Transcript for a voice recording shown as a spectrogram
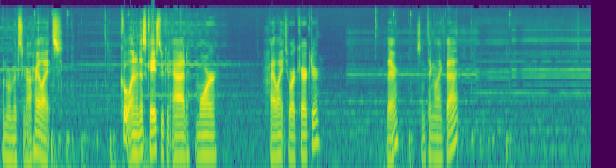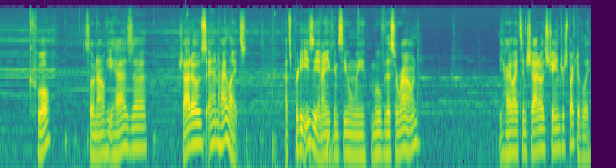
when we're mixing our highlights. Cool, and in this case we can add more highlight to our character. There, something like that. Cool. So now he has uh, shadows and highlights. That's pretty easy, and now you can see when we move this around, the highlights and shadows change respectively.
